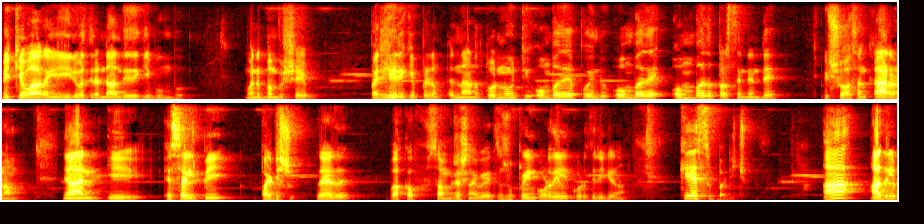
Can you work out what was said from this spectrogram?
മിക്കവാറും ഈ ഇരുപത്തിരണ്ടാം തീയതിക്ക് മുമ്പ് മുൻപം വിഷയം പരിഹരിക്കപ്പെടും എന്നാണ് തൊണ്ണൂറ്റി ഒമ്പത് പോയിന്റ് ഒമ്പത് ഒമ്പത് പെർസെന്റിന്റെ വിശ്വാസം കാരണം. ഞാൻ ഈ എസ് എൽ പി പഠിച്ചു. അതായത് വഖഫ് സംരക്ഷണ വിധത്തിൽ സുപ്രീം കോടതിയിൽ കൊടുത്തിരിക്കുന്ന കേസ് പഠിച്ചു. ആ അതിൽ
